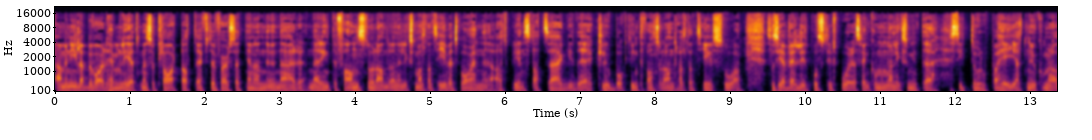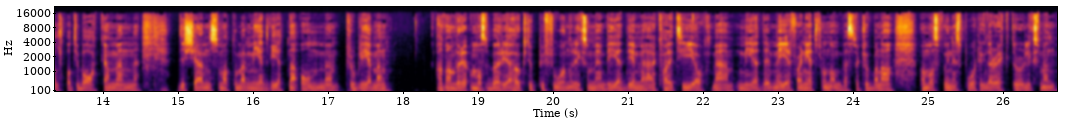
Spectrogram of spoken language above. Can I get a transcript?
ja, men illa bevarad hemlighet, men såklart att efter förutsättningarna nu när, när det inte fanns några andra, när liksom alternativet var en, att bli en statsägd klubb och det inte fanns några andra alternativ så, så ser jag väldigt positivt på det. Sen kommer man liksom inte sitta och ropa hej att nu kommer allt vara tillbaka, men det känns som att de är medvetna om eh, problemen att man bör, måste börja högt uppifrån och liksom med en VD med kvalitet och med, med, med erfarenhet från de bästa klubbarna. Man måste få in en sporting director och liksom en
